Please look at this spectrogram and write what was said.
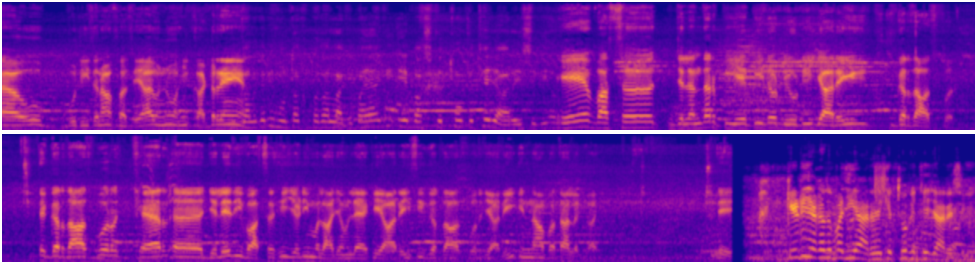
ਆ ਉਹ ਬੁਰੀ ਤਰ੍ਹਾਂ ਫਸਿਆ ਉਹਨੂੰ ਅਸੀਂ ਕੱਢ ਰਹੇ ਹਾਂ। ਗੱਲ ਕਰੀ ਹੁਣ ਤੱਕ ਪਤਾ ਲੱਗ ਪਾਇਆ ਕਿ ਇਹ ਬੱਸ ਕਿੱਥੋਂ ਕਿੱਥੇ ਜਾ ਰਹੀ ਸੀਗੀ? ਔਰ ਇਹ ਬੱਸ ਜਲੰਧਰ ਪੀਏਪੀ ਤੋਂ ਡਿਊਟੀ ਜਾ ਰਹੀ ਗੁਰਦਾਸਪੁਰ। ਤੇ ਗੁਰਦਾਸਪੁਰ ਸ਼ਹਿਰ ਅ, ਜ਼ਿਲ੍ਹੇ ਦੀ ਬੱਸ ਸੀ ਜਿਹੜੀ ਮੁਲਾਜ਼ਮ ਲੈ ਕੇ ਆ ਰਹੀ ਸੀ ਗੁਰਦਾਸਪੁਰ ਜਾ ਰਹੀ ਇੰਨਾ ਪਤਾ ਲੱਗਾ। ਜੀ। ਤੇ ਕਿਹੜੀ ਜਗ੍ਹਾ ਤੋਂ ਭਾਜੀ ਆ ਰਹੇ ਸੀ ਕਿੱਥੋਂ ਕਿੱਥੇ ਜਾ ਰਹੇ ਸੀਗੇ?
